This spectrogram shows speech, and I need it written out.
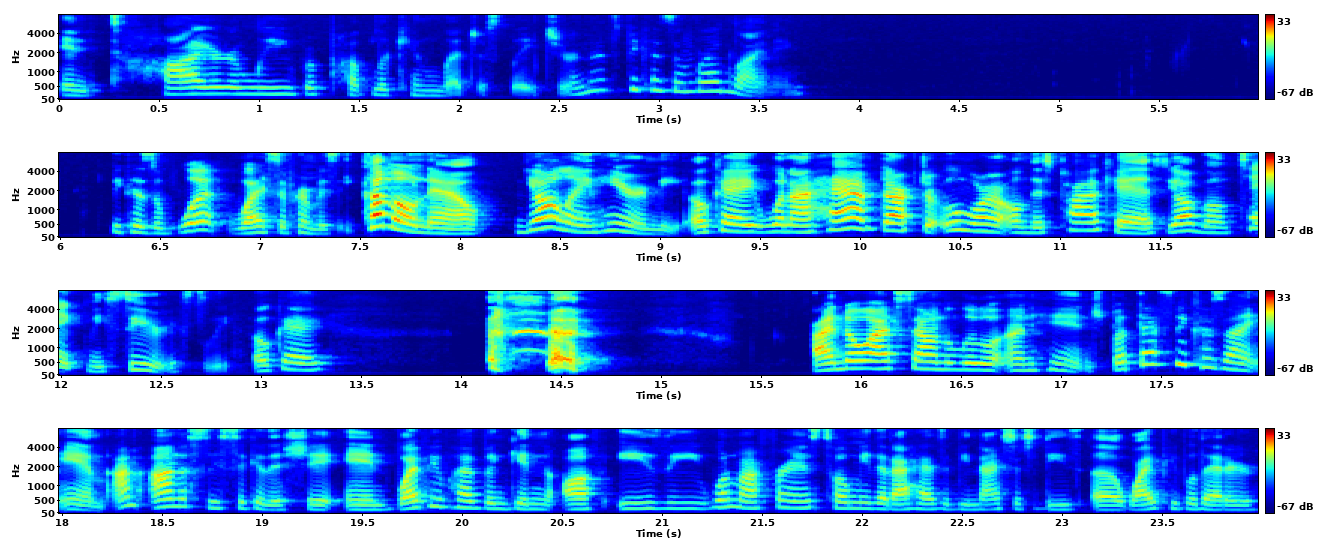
entirely Republican legislature, and that's because of redlining. Because of what? White supremacy. Come on now. Y'all ain't hearing me, okay? When I have Dr. Umar on this podcast, y'all gonna take me seriously, okay? I know I sound a little unhinged, but that's because I am. I'm honestly sick of this shit, and white people have been getting off easy. One of my friends told me that I had to be nicer to these uh, white people that are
